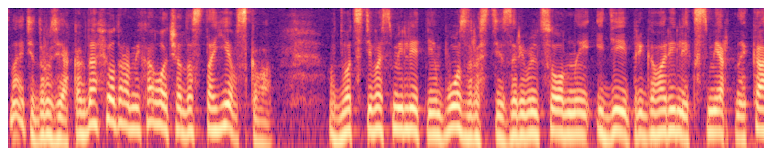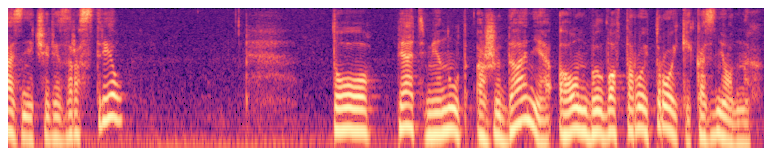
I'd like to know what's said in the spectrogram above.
Знаете, друзья, когда Федора Михайловича Достоевского в 28-летнем возрасте за революционные идеи приговорили к смертной казни через расстрел, то пять минут ожидания, а он был во второй тройке казненных,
